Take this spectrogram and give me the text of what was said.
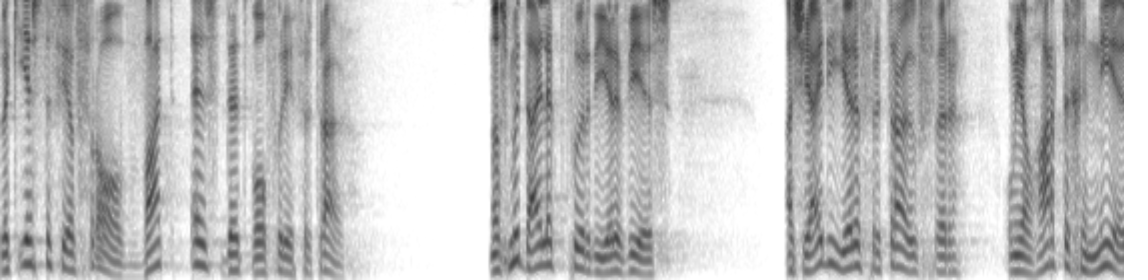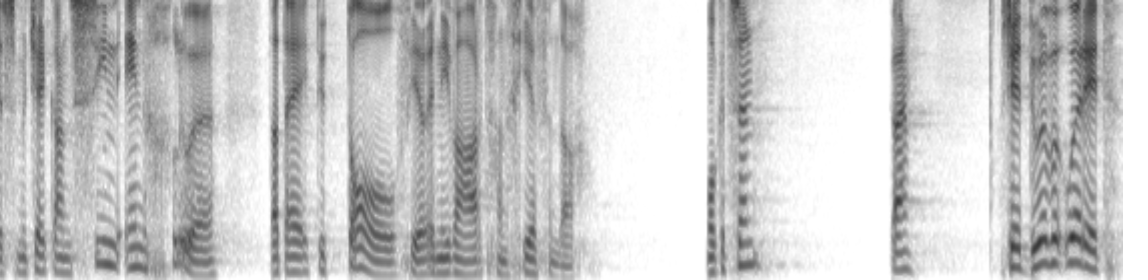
wil ek eers te vir jou vra, wat is dit waarvoor jy vertrou? Nou, ons moet duidelik voor die Here wees. As jy die Here vertrou vir om jou hart te genees, moet jy kan sien en glo dat hy totaal vir jou 'n nuwe hart gaan gee vandag. Maak dit sin? OK. As jy 'n doewe oor het,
